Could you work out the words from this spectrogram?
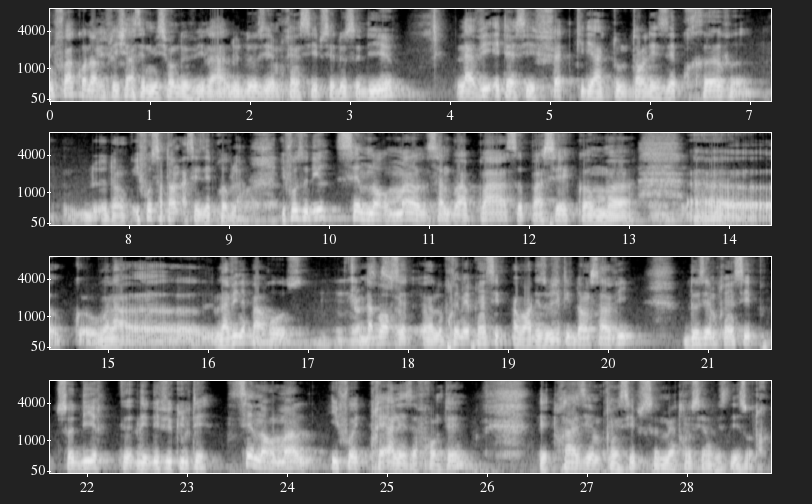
une fois qu'on a réfléchi à cette mission de vie-là, le deuxième principe, c'est de se dire, la vie est ainsi faite qu'il y a tout le temps des épreuves. Donc, il faut s'attendre à ces épreuves-là. Il faut se dire, c'est normal, ça ne va pas se passer comme, euh, euh, que- voilà, euh, la vie n'est pas rose. Ouais, D'abord, c'est c'est euh, le premier principe, avoir des objectifs dans sa vie. Deuxième principe, se dire que les difficultés, c'est normal, il faut être prêt à les affronter. Et troisième principe, se mettre au service des autres.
